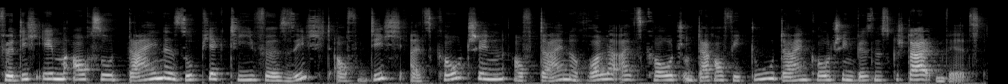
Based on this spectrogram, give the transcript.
für dich eben auch so deine subjektive Sicht auf dich als Coachin, auf deine Rolle als Coach und darauf, wie du dein Coaching-Business gestalten willst.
